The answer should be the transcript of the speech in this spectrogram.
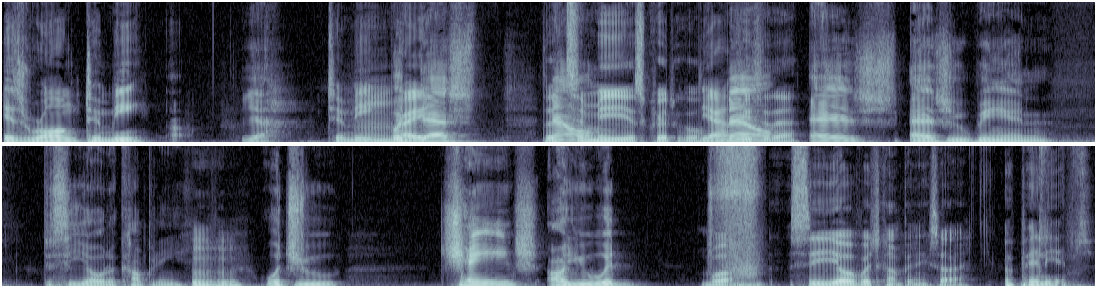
is wrong to me, Yeah. to me, But right? that's The now, to me is critical. Yeah. Piece of that. as as you being the CEO of the company, Mm-hmm. would you change or you would Well, CEO of which company? Sorry. Opinions.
